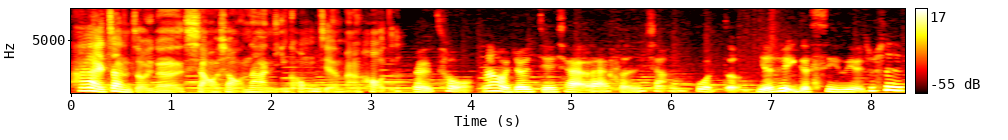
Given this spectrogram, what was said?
它还占走一个小小纳尼空间，蛮好的。没错，那我就接下来来分享我的，也是一个系列，就是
